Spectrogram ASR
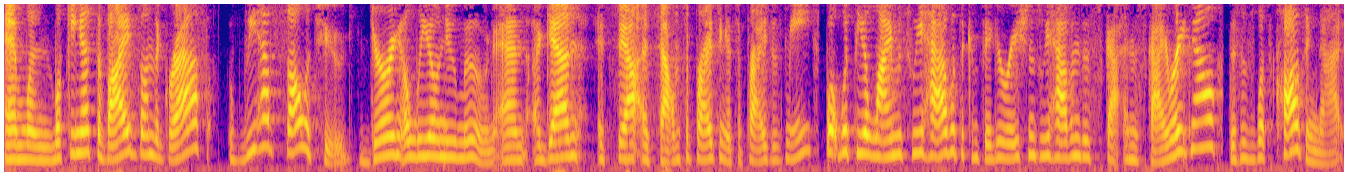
And when looking at the vibes on the graph, we have solitude during a Leo new moon. And again, it, it sounds surprising. It surprises me. But with the alignments we have, with the configurations we have in the sky, in the sky right now, this is what's causing that.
